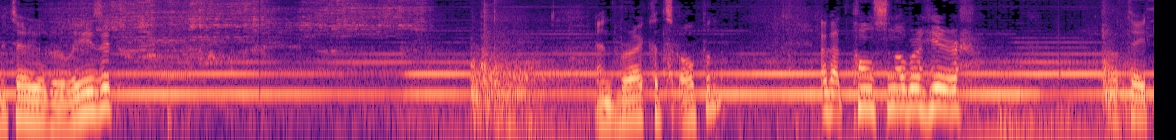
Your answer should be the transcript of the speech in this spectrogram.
Material release it. And brackets open. I got constant over here. Rotate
